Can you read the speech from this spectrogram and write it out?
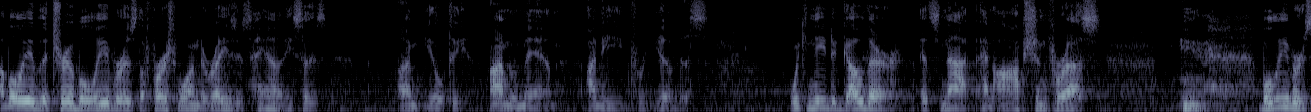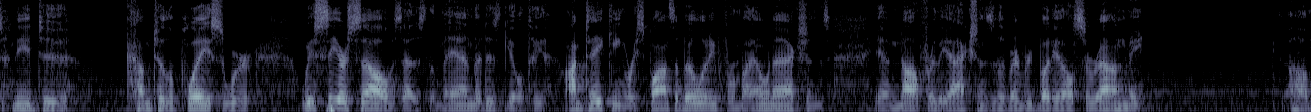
I believe the true believer is the first one to raise his hand and he says, I'm guilty. I'm the man. I need forgiveness. We need to go there. It's not an option for us. Believers need to come to the place where we see ourselves as the man that is guilty. I'm taking responsibility for my own actions and not for the actions of everybody else around me. Um,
